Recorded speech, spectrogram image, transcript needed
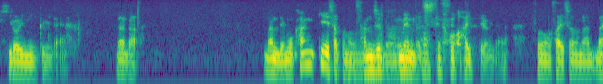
拾いに行くみたいな。なんか、なんでもう関係者とのうん30面談してのが入ってるみたいな。その最初のな、な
